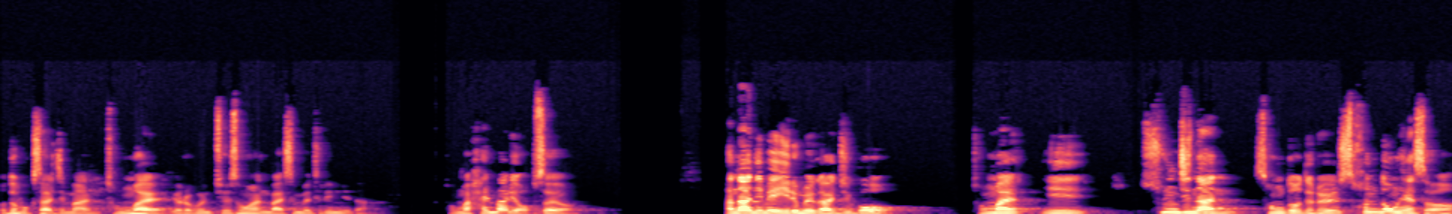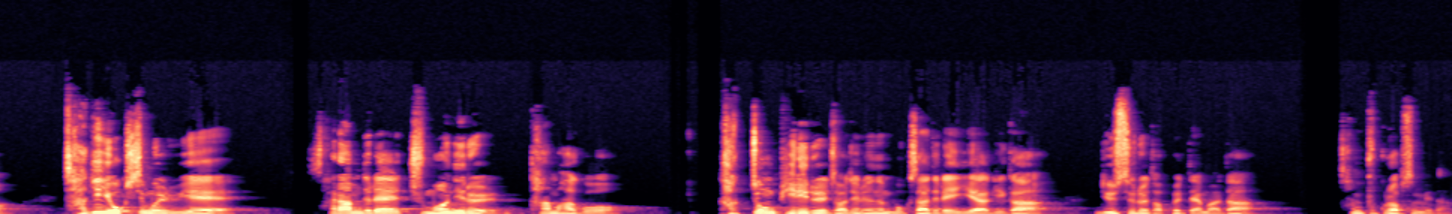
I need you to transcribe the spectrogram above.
저도 목사지만 정말 여러분 죄송한 말씀을 드립니다. 정말 할 말이 없어요. 하나님의 이름을 가지고 정말 이 순진한 성도들을 선동해서 자기 욕심을 위해 사람들의 주머니를 탐하고 각종 비리를 저지르는 목사들의 이야기가 뉴스를 덮을 때마다 참 부끄럽습니다.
